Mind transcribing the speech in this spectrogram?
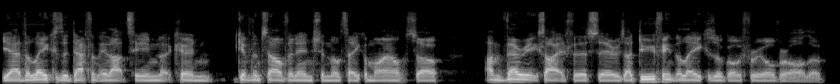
yeah, the Lakers are definitely that team that can give themselves an inch and they'll take a mile. So I'm very excited for this series. I do think the Lakers will go through overall, though.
